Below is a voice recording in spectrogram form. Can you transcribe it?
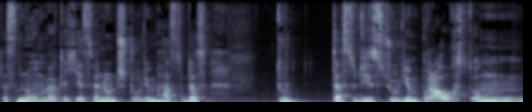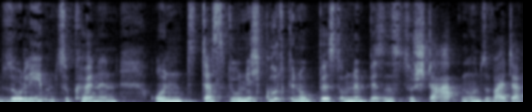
das nur möglich ist, wenn du ein Studium hast und dass du dass du dieses Studium brauchst, um so leben zu können und dass du nicht gut genug bist, um ein Business zu starten und so weiter.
